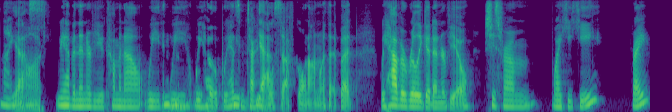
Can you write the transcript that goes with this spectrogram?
My yes. gosh. We have an interview coming out. We mm-hmm. we we hope. We had some technical yeah. stuff going on with it, but we have a really good interview. She's from Waikiki, right?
